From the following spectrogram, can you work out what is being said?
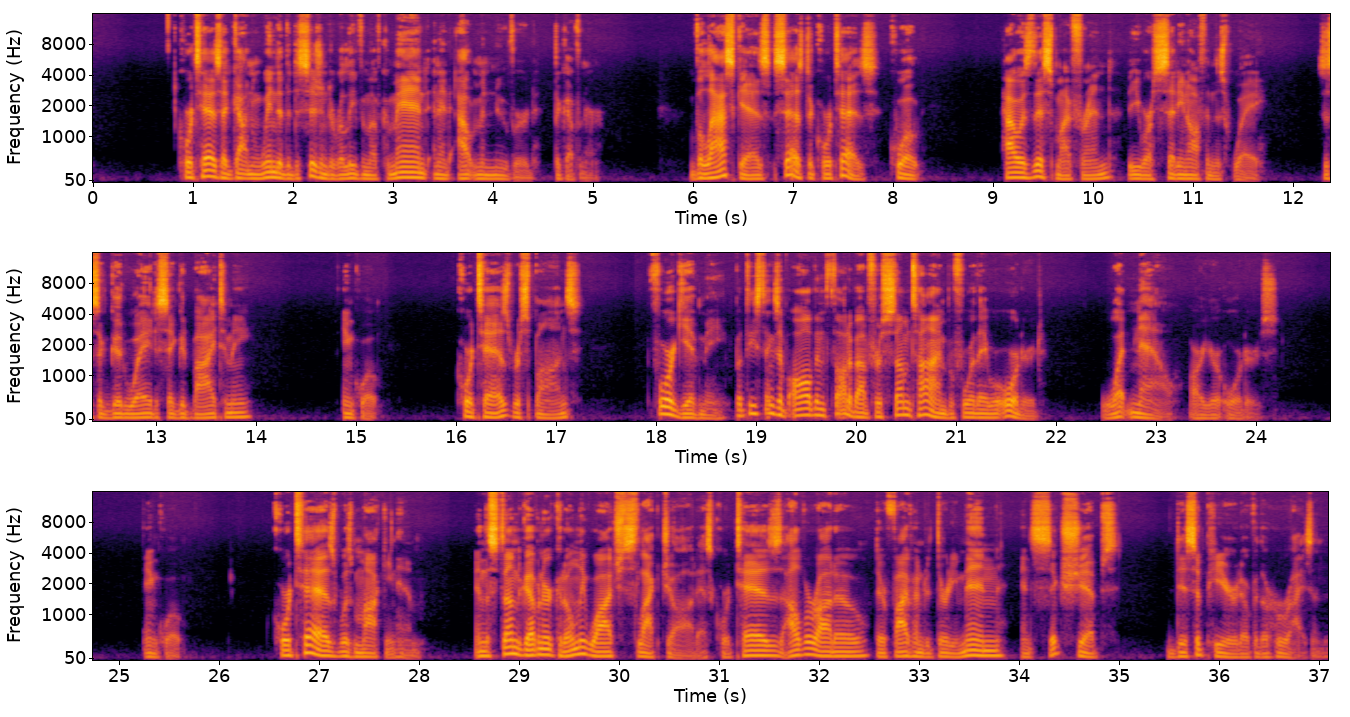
Cortez had gotten wind of the decision to relieve him of command and had outmaneuvered the governor. Velasquez says to Cortez, quote, How is this, my friend, that you are setting off in this way? Is this a good way to say goodbye to me? End quote. Cortez responds, Forgive me, but these things have all been thought about for some time before they were ordered. What now are your orders? End quote. Cortez was mocking him, and the stunned governor could only watch slack-jawed as Cortez, Alvarado, their 530 men, and six ships disappeared over the horizon.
